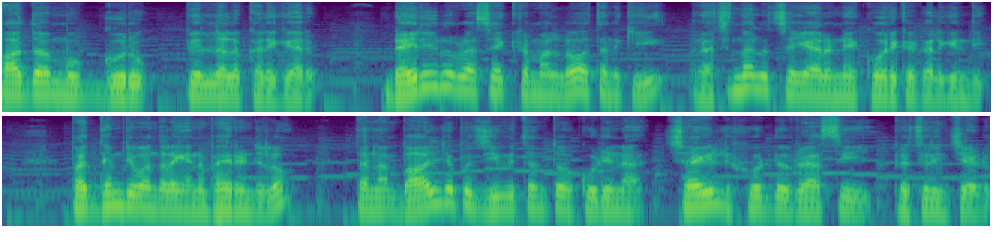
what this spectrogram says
పదముగ్గురు పిల్లలు కలిగారు. డైరీలు వ్రాసే క్రమంలో అతనికి రచనలు చేయాలనే కోరిక కలిగింది. పద్దెనిమిది వందల ఎనభై రెండులో తన బాల్యపు జీవితంతో కూడిన చైల్డ్హుడ్ వ్రాసి ప్రచురించాడు.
